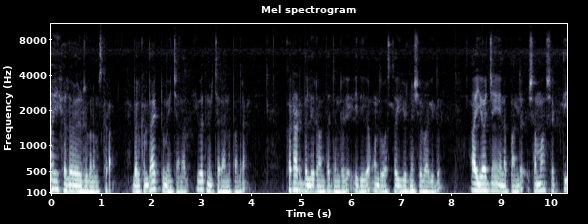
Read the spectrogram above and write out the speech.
ಹಾಯ್, ಹಲೋ ಎಲ್ರಿಗೂ ನಮಸ್ಕಾರ. Welcome back to my channel ಇವತ್ತಿನ ವಿಚಾರ ಏನಪ್ಪ ಅಂದರೆ ಕರ್ನಾಟಕದಲ್ಲಿರುವಂಥ ಜನರಿಗೆ ಇದೀಗ ಒಂದು ಹೊಸದಾಗಿ ಯೋಜನೆ ಶುರುವಾಗಿದ್ದು, ಆ ಯೋಜನೆ ಏನಪ್ಪ ಅಂದರೆ ಶ್ರಮಶಕ್ತಿ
